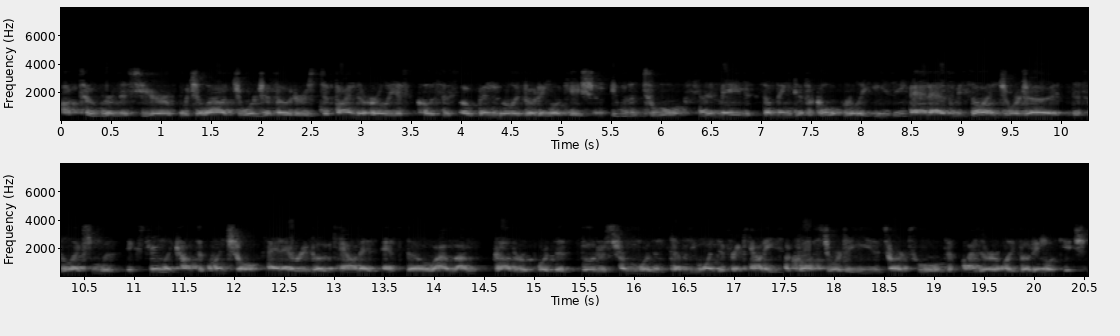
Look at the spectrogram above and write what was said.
October of this year, which allowed Georgia voters to find their earliest, closest open early voting location. It was a tool that made something difficult really easy. And as we saw in Georgia, this election was extremely consequential and every vote counted. And so I'm, I'm proud to report that voters from more than 71 different counties across Georgia used our tool to find their early voting location.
